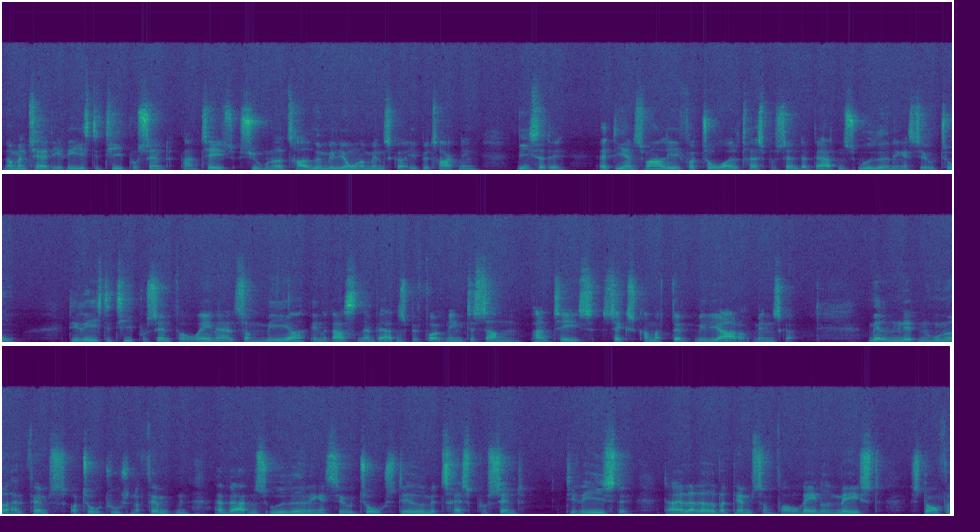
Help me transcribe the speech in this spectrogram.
Når man tager de rigeste 10 procent, parentes 730 millioner mennesker i betragtning, viser det, at de er ansvarlige for 52 procent af verdens udledning af CO2. De rigeste 10% forurener altså mere end resten af verdens befolkning til sammen, parentes 6,5 milliarder mennesker. Mellem 1990 og 2015 er verdens udledning af CO2 steget med 60%. De rigeste, der allerede var dem, som forurenede mest, står for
